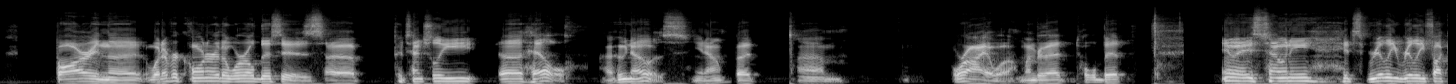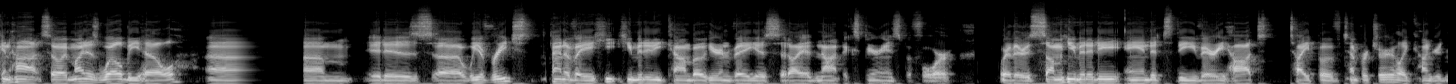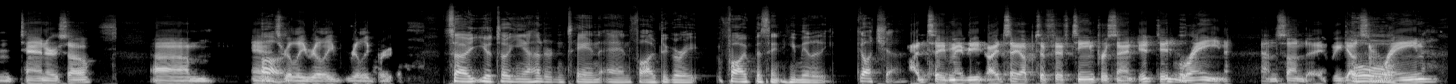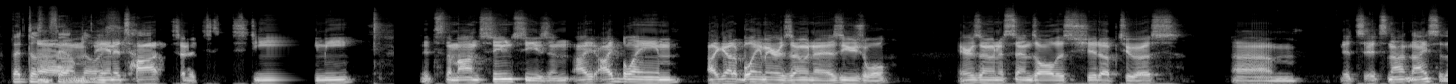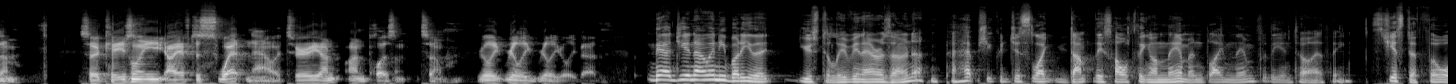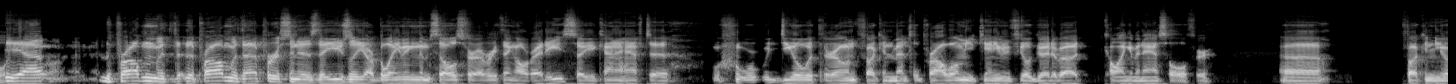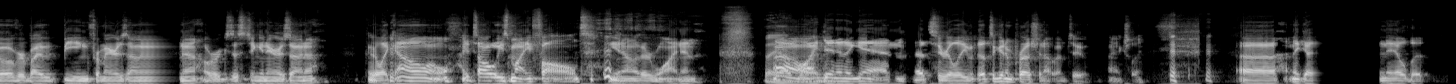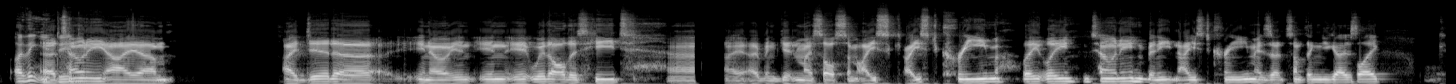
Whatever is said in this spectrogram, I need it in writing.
bar in the whatever corner of the world this is. Uh, potentially uh, hell. Uh, who knows? You know, but um, or Iowa. Remember that whole bit? Anyways, Tony, it's really, really fucking hot, so it might as well be hell. Uh, um, it is. Uh, we have reached kind of a heat humidity combo here in Vegas that I had not experienced before, where there's some humidity and it's the very hot type of temperature, like 110 or so. Um, and Oh. it's really, really, really brutal. so you're talking 110 and 5 degree 5% humidity. Gotcha. I'd say maybe I'd say up to 15%. It did rain on Sunday. We got some Oh. rain. That doesn't sound Um, nice. And it's hot, so it's steamy. It's the monsoon season. I, I blame, I got to blame Arizona as usual. Arizona sends all this shit up to us. Um, it's it's not nice of them. So occasionally I have to sweat now. It's very un- unpleasant. So really, really, really, really bad. now, do you know anybody that used to live in Arizona? Perhaps you could just like dump this whole thing on them and blame them for the entire thing. It's just a thought. Yeah, the problem with the problem with that person is they usually are blaming themselves for everything already. So you kind of have to deal with their own fucking mental problem. You can't even feel good about calling him an asshole for uh, fucking you over by being from Arizona or existing in Arizona. They're like, oh, it's always my fault. You know, they're whining. They Oh, I did it again. That's really that's a good impression of him too. Actually, uh, I think I nailed it. I think you Uh, did. Tony, I um, I did uh, you know, in in it with all this heat, uh, I, I've been getting myself some ice iced cream lately. Tony, been eating iced cream. Is that something you guys like?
